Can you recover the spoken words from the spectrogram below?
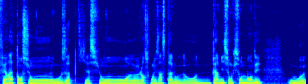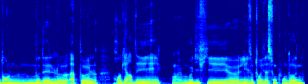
faire attention aux applications euh, lorsqu'on les installe, aux, permissions qui sont demandées, ou euh, dans le modèle euh, Apple, regarder et modifier les autorisations que l'on donne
